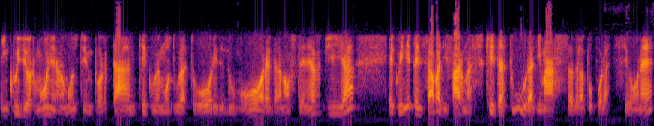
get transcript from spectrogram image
in cui gli ormoni erano molto importanti come modulatori dell'umore, della nostra energia e quindi pensava di fare una schedatura di massa della popolazione,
